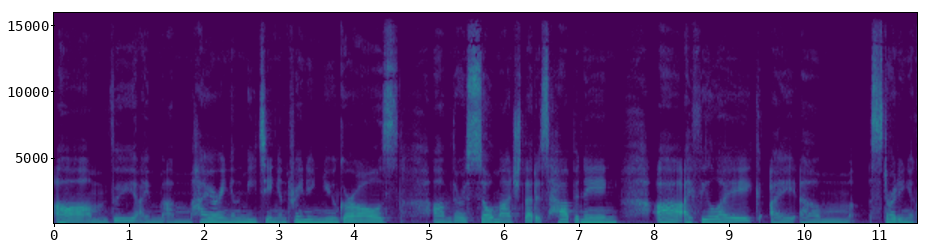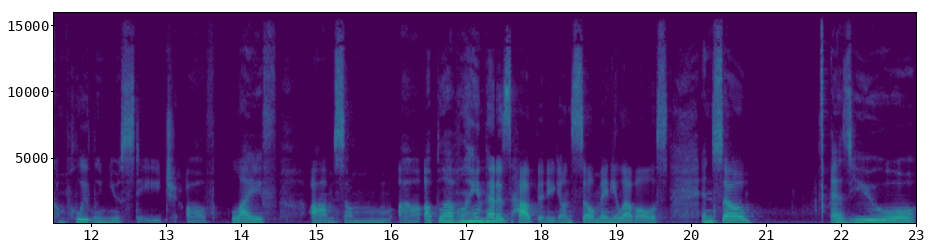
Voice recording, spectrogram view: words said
um, the I'm, I'm hiring and meeting and training new girls. Um, there is so much that is happening. Uh, I feel like I am starting a completely new stage of life. Um, some uh, up leveling that is happening on so many levels. And so, as you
